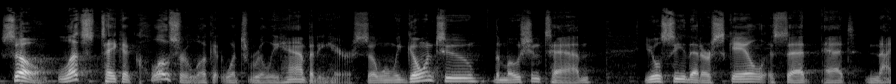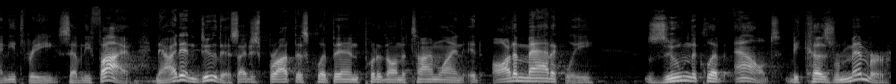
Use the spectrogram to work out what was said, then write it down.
So let's take a closer look at what's really happening here. So when we go into the motion tab, you'll see that our scale is set at 9375. Now I didn't do this. I just brought this clip in, put it on the timeline. It automatically zoomed the clip out because remember,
